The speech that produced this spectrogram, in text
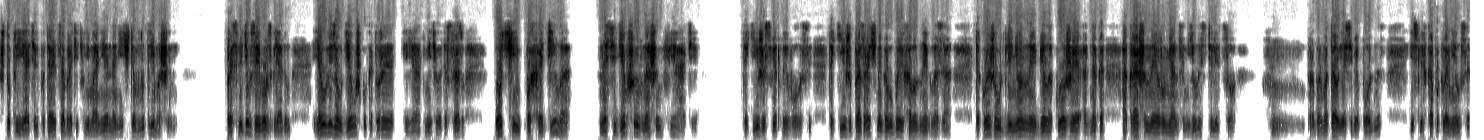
что приятель пытается обратить внимание на нечто внутри машины. Проследив за его взглядом, я увидел девушку, которая, я отметил это сразу, очень походила на сидевшую в нашем «Фиате». Такие же светлые волосы, такие же прозрачно-голубые холодные глаза, такое же удлиненное, белокожее, однако окрашенное румянцем юности лицо. Хм, пробормотал я себе под нос и слегка поклонился,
